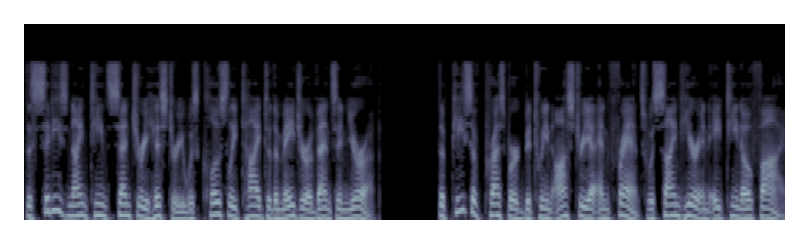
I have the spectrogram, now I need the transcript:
The city's 19th-century history was closely tied to the major events in Europe. The Peace of Pressburg between Austria and France was signed here in 1805.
